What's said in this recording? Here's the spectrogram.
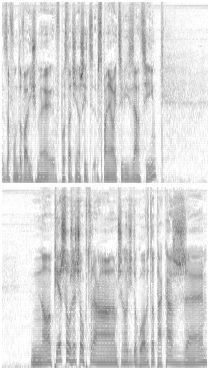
zafundowaliśmy w postaci naszej wspaniałej cywilizacji, no pierwszą rzeczą, która nam przychodzi do głowy to taka, że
